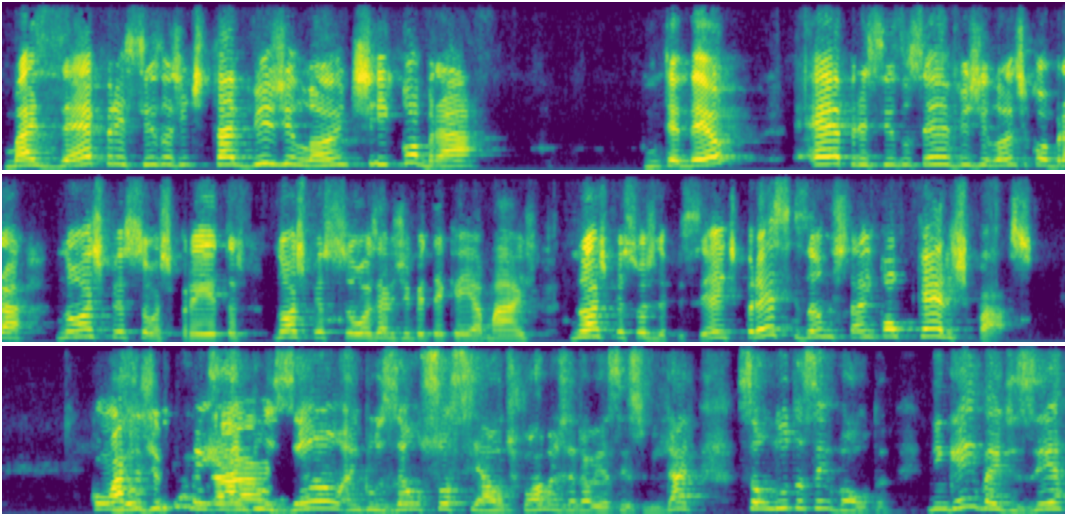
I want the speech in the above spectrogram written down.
Mas é preciso a gente estar vigilante e cobrar. Entendeu? É preciso ser vigilante e cobrar. Nós, pessoas pretas, nós, pessoas LGBTQIA, nós, pessoas deficientes, precisamos estar em qualquer espaço. Com acessibilidade. a inclusão, a inclusão social, de forma geral, e acessibilidade, são lutas sem volta. Ninguém vai dizer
